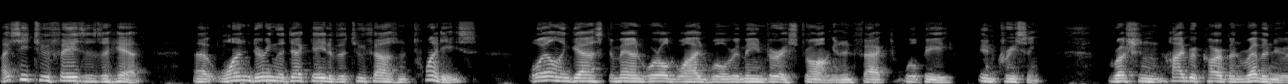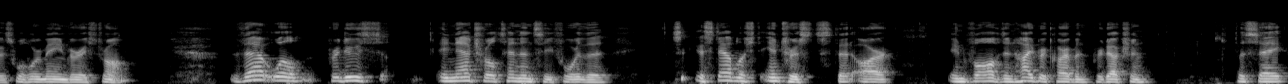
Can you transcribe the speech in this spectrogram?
I see two phases ahead. Uh, one, during the decade of the 2020s, oil and gas demand worldwide will remain very strong and, in fact, will be increasing. Russian hydrocarbon revenues will remain very strong that will produce a natural tendency for the established interests that are involved in hydrocarbon production to say,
